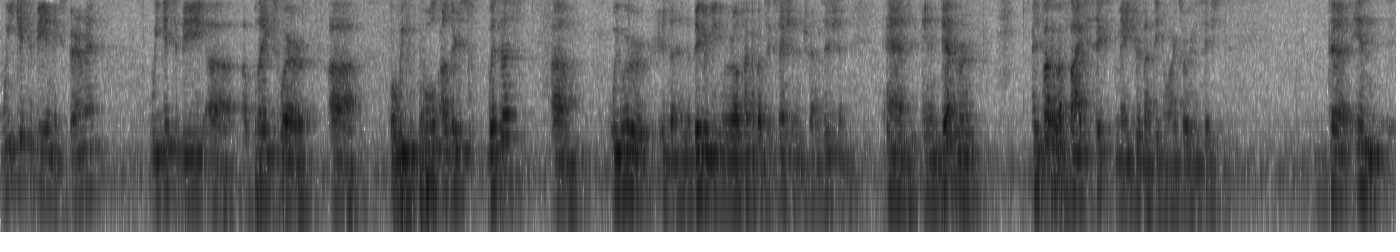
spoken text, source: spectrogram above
we get to be an experiment. We get to be a, a place where, uh, where we can pull others with us. Um, we were in the, in the bigger meeting, we were all talking about succession and transition. And in Denver, there's probably about five, six major Latino arts organizations the in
